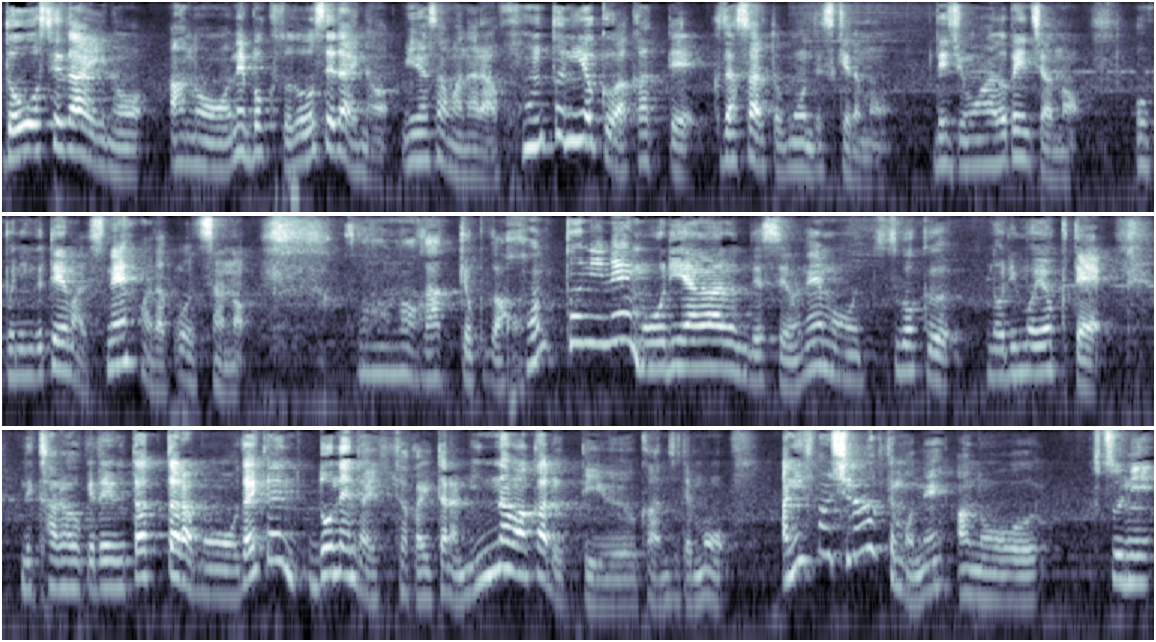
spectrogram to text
同世代のあの、ね、僕と同世代の皆様なら本当によく分かってくださると思うんですけどもデジモンアドベンチャーのオープニングテーマですね和田浩二さんの。この楽曲が本当にね盛り上がるんですよね。もうすごくノリも良くて。でカラオケで歌ったらもう大体同年代の人がいたらみんなわかるっていう感じでもうアニソン知らなくてもねあの普通に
